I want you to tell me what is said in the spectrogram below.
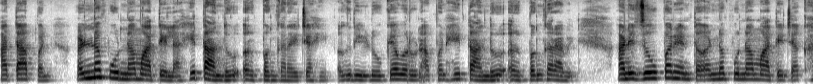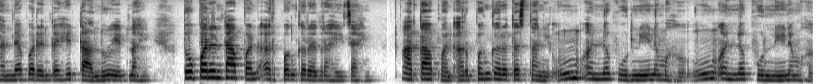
आता आपण अन्नपूर्णा मातेला हे तांदूळ अर्पण करायचे आहे. अगदी डोक्यावरून आपण हे तांदूळ अर्पण करावे. आणि जोपर्यंत अन्नपूर्णा मातेच्या खांद्यापर्यंत हे तांदूळ येत नाही तोपर्यंत आपण अर्पण करत राहायचं आहे. आता आपण अर्पण करत असताना ओम अन्नपूर्णे नमः ओम अन्नपूर्णे नमः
